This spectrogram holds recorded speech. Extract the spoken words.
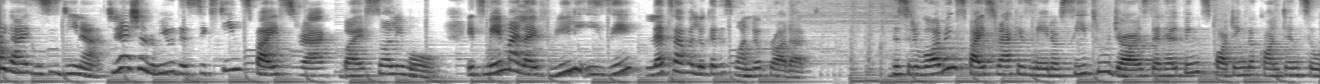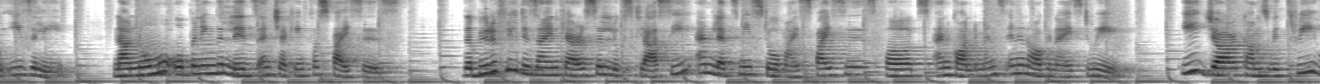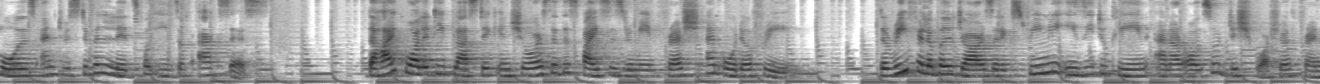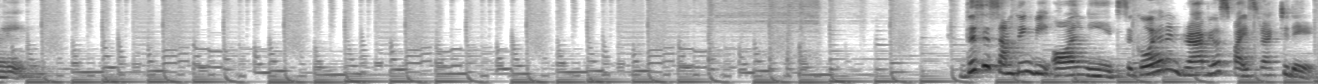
Hi guys, this is Dina. Today I shall review this 16 spice rack by Solimo. It's made my life really easy. Let's have a look at this wonder product. This revolving spice rack is made of see-through jars that help in spotting the contents so easily. Now no more opening the lids and checking for spices. The beautifully designed carousel looks classy and lets me store my spices, herbs and condiments in an organized way. Each jar comes with three holes and twistable lids for ease of access. The high quality plastic ensures that the spices remain fresh and odor free. The refillable jars are extremely easy to clean and are also dishwasher friendly. This is something we all need, so go ahead and grab your spice rack today.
